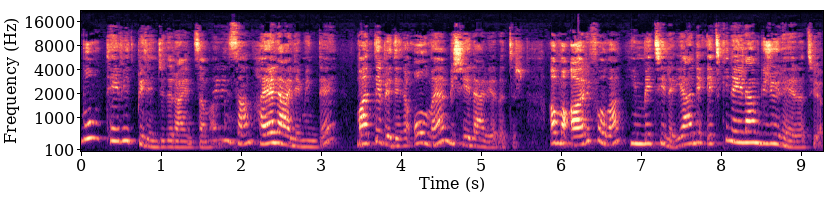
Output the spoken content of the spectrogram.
Bu tevhid bilincidir aynı zamanda. Her insan hayal aleminde madde bedeni olmayan bir şeyler yaratır. Ama arif olan himmetiyle yani etkin eylem gücüyle yaratıyor.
